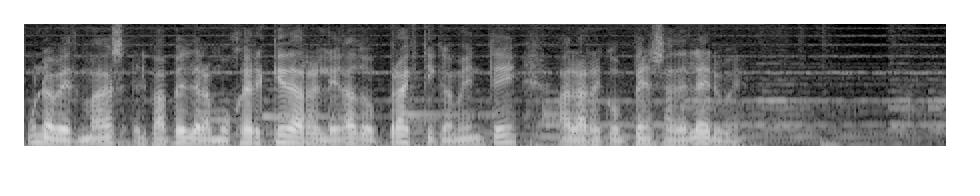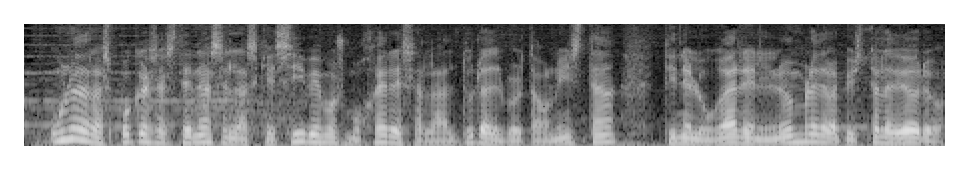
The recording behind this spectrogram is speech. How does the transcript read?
Una vez más, el papel de la mujer queda relegado prácticamente a la recompensa del héroe. Una de las pocas escenas en las que sí vemos mujeres a la altura del protagonista tiene lugar en El hombre de la pistola de oro,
